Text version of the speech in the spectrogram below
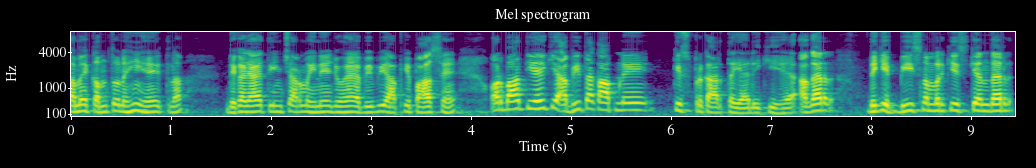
समय कम तो नहीं है इतना। देखा जाए तीन चार महीने जो है अभी भी आपके पास हैं। और बात यह है कि अभी तक आपने किस प्रकार तैयारी की है? अगर, देखिए, बीस नंबर की इसके अंदर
